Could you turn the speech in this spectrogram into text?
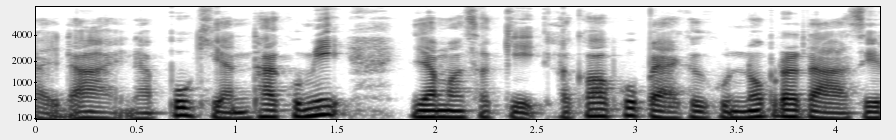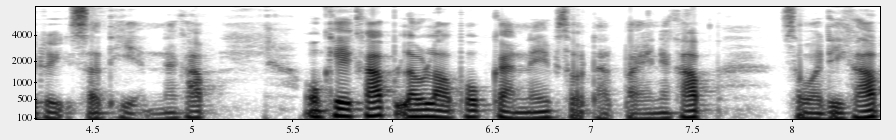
รายได้นะผู้เขียนทาคุมิยามาสกิ แล้วก็ผู้แปลคือคุณนบรดาสิริเสถียรนะครับ โอเคครับ แล้วเราพบกันในสดถัดไปนะครับ สวัสดีครับ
